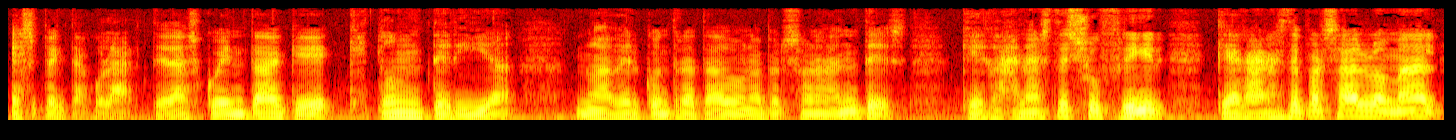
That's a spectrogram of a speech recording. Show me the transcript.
espectacular. Te das cuenta que qué tontería no haber contratado a una persona antes. Qué ganas de sufrir, qué ganas de pasarlo mal,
